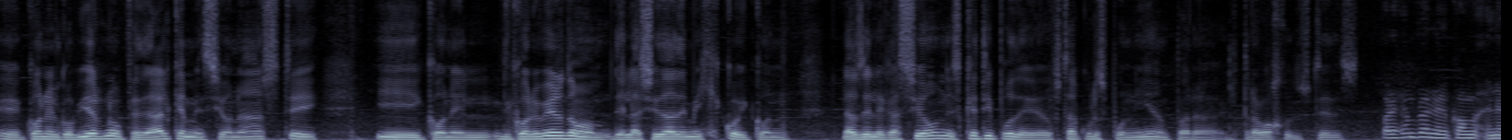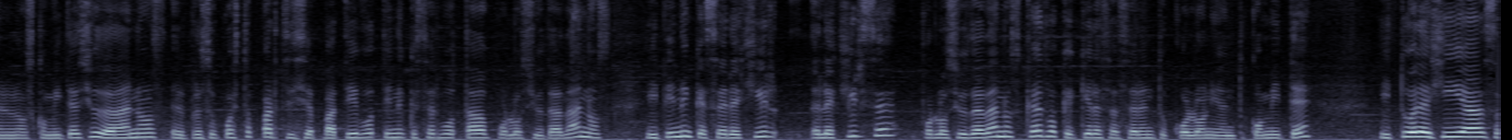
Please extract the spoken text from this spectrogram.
eh, con el gobierno federal que mencionaste y con el, el gobierno de la Ciudad de México y con las delegaciones, qué tipo de obstáculos ponían para el trabajo de ustedes. Por ejemplo, en, en, los comités ciudadanos, el presupuesto participativo tiene que ser votado por los ciudadanos y tienen que elegir, elegirse por los ciudadanos qué es lo que quieres hacer en tu colonia, en tu comité. Y tú elegías,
